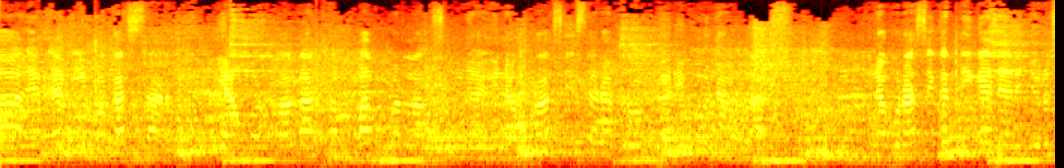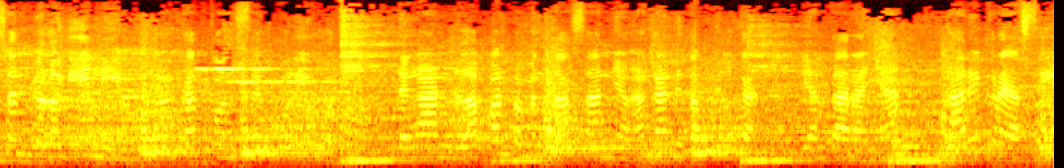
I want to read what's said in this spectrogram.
RMI RRI Makassar yang merupakan tempat berlangsungnya inaugurasi Serebrum 2016. Inaugurasi ketiga dari jurusan biologi ini mengangkat konsep Bollywood dengan delapan pementasan yang akan ditampilkan, di antaranya tari kreasi,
